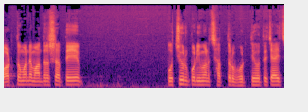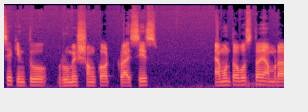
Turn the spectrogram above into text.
বর্তমানে মাদ্রাসাতে প্রচুর পরিমাণ ছাত্র ভর্তি হতে চাইছে, কিন্তু রুমের সংকট ক্রাইসিস এমন তো অবস্থায় আমরা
